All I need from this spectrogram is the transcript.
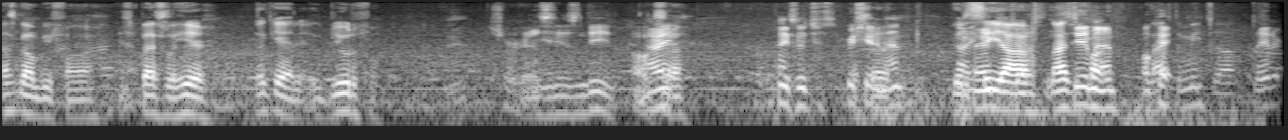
that's gonna be fun, especially here. Look at it; it's beautiful. Sure is. It is indeed. All right. Thanks, Richard. Appreciate yes, it, man. Good to see y'all. Nice see you, man. Okay. Nice to meet y'all. Later.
